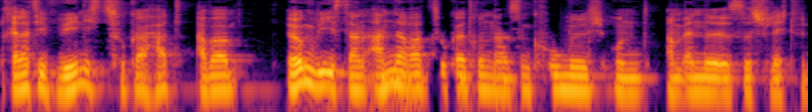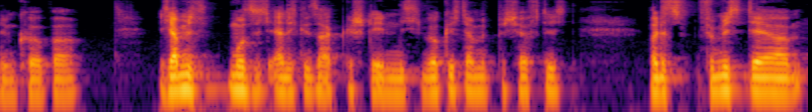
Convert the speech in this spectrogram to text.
relativ wenig Zucker hat, aber irgendwie ist da ein anderer Zucker drin als in Kuhmilch und am Ende ist es schlecht für den Körper. Ich habe mich, muss ich ehrlich gesagt gestehen, nicht wirklich damit beschäftigt, weil das für mich der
